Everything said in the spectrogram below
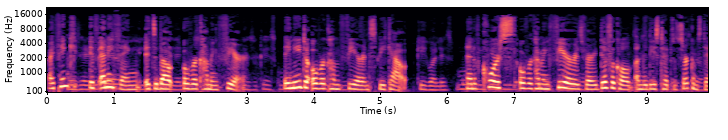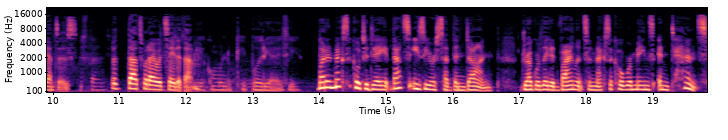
I think, if anything, it's about overcoming fear. They need to overcome fear and speak out. And of course, overcoming fear is very difficult under these types of circumstances. But that's what I would say to them. But in Mexico today, that's easier said than done. Drug related violence in Mexico remains intense,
